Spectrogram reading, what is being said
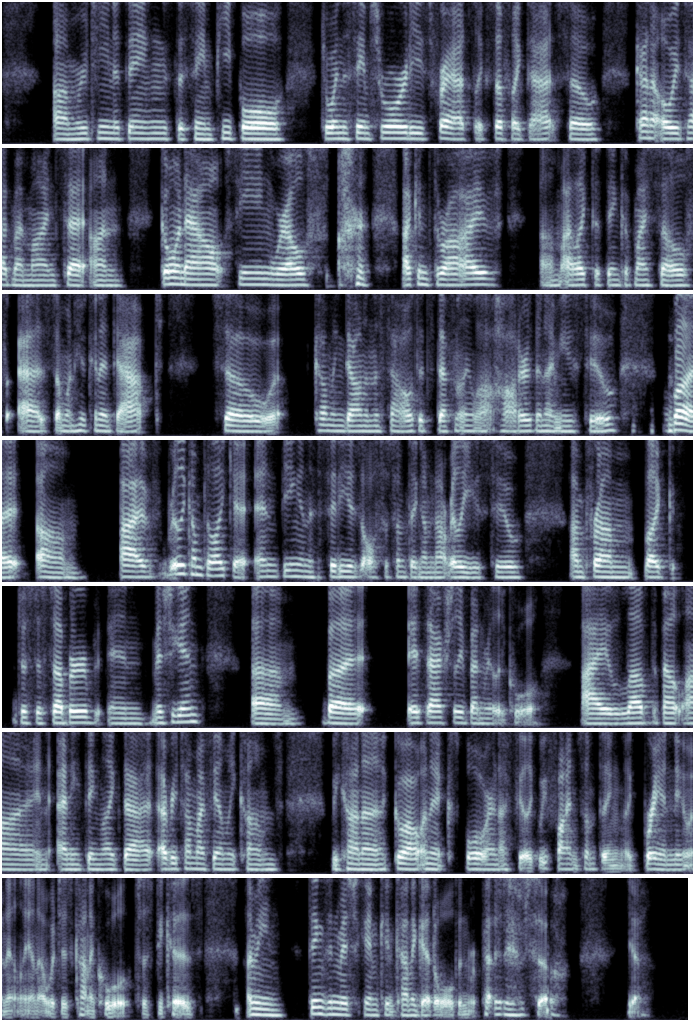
um, routine of things, the same people, join the same sororities, frats, like stuff like that. So kind of always had my mind set on going out, seeing where else I can thrive. Um, I like to think of myself as someone who can adapt. So coming down in the south, it's definitely a lot hotter than I'm used to, but um, I've really come to like it. And being in the city is also something I'm not really used to. I'm from like just a suburb in Michigan, um, but it's actually been really cool. I love the Beltline, anything like that. Every time my family comes, we kind of go out and explore, and I feel like we find something like brand new in Atlanta, which is kind of cool. Just because, I mean, things in Michigan can kind of get old and repetitive. So, yeah.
